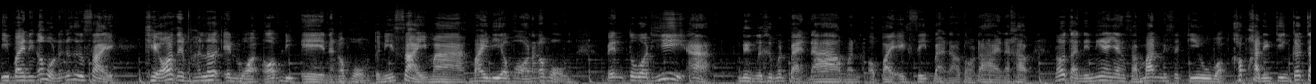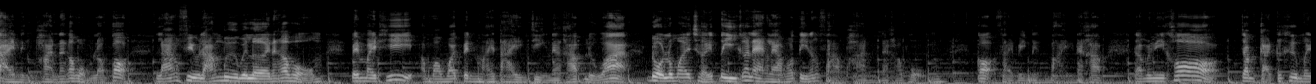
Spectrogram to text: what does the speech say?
อีกใบหนึ่งครับผมนั่นก็คือใส่ Chaos Emperor Envoy of the A นะครับผม ตัวนี้ใส่มาใบเดียวพอนะครับผม เป็นตัวที่อะหนึ่งเลยคือมัน 8 ดาว มันเอาไป exceed 8 ดาวต่อได้นะครับ นอกจากนี้เนี่ยยังสามารถมีสกิลแบบขับขันจริงๆ ก็จ่าย 1,000 นะครับผม แล้วก็ล้างฟิลล้างมือไปเลยนะครับผม เป็นใบที่เอามาไว้เป็นไม้ตายจริงๆนะครับ หรือว่าโดดลงมาเฉยตีก็แรงแล้วเพราะตีตั้ง 3,000 นะครับผม ก็ใส่ไปหนึ่งใบนะครับ แต่มันมีข้อจำกัดก็คือมัน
